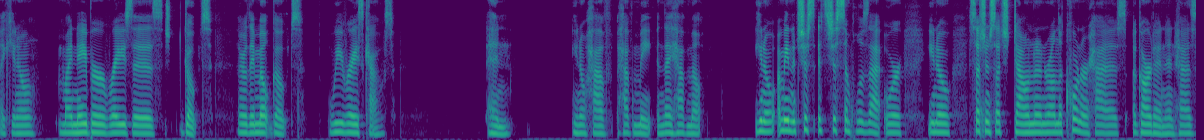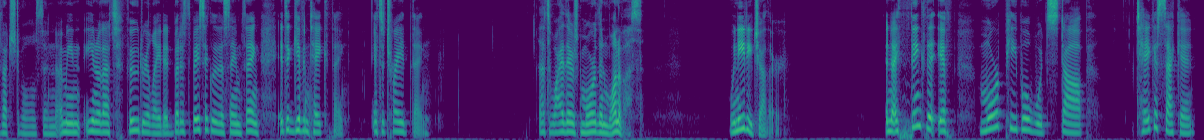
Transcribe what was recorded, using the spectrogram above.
Like, you know, my neighbor raises goats, or they milk goats. We raise cows. And you know, have have meat and they have milk you know i mean it's just it's just simple as that or you know such and such down and around the corner has a garden and has vegetables and i mean you know that's food related but it's basically the same thing. It's a give and take thing. It's a trade thing. That's why there's more than one of us. We need each other. And I think that if more people would stop, take a second,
